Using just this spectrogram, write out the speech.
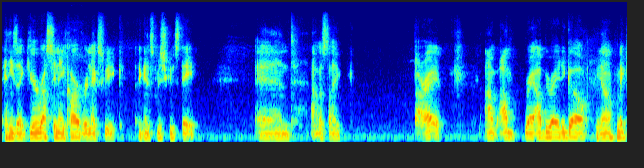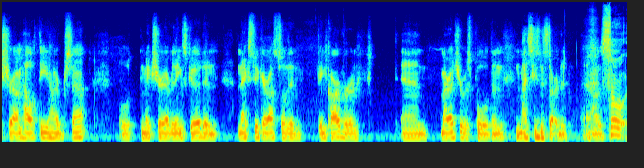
And he's like, "You're wrestling in Carver next week against Michigan State." And I was like, "All right, I'm, I'm ready. I'll be ready to go. You know, make sure I'm healthy, 100. percent We'll make sure everything's good." And next week I wrestled in, in Carver, and my redshirt was pulled and my season started. And I was so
